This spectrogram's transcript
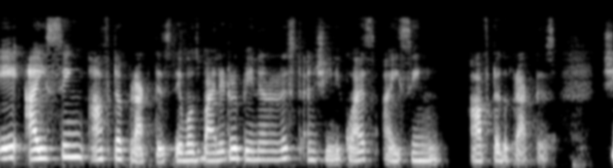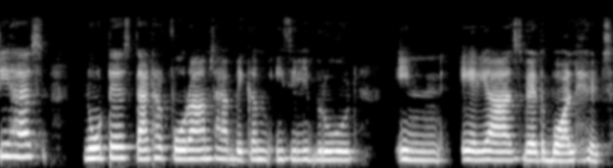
a icing after practice. There was bilateral pain in her wrist and she requires icing after the practice. She has noticed that her forearms have become easily bruised in areas where the ball hits.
